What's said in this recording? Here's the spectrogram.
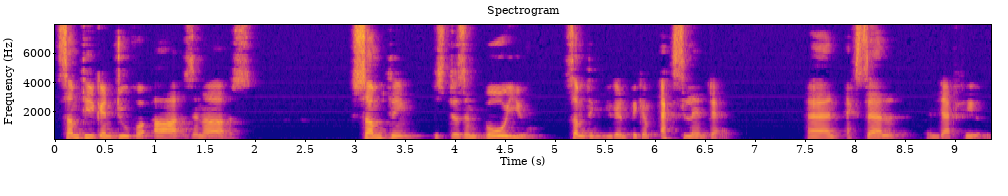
something you can do for hours and hours, something which doesn't bore you, something you can become excellent at and excel in that field,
